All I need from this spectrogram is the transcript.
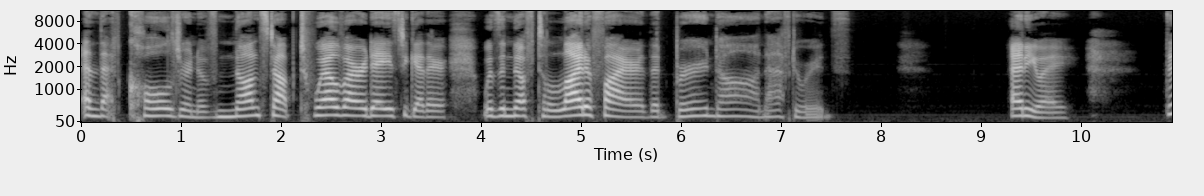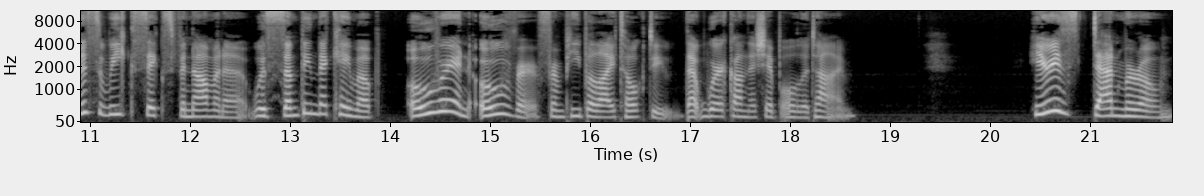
and that cauldron of non-stop 12-hour days together was enough to light a fire that burned on afterwards. Anyway, this week 6 phenomena was something that came up over and over from people I talk to that work on the ship all the time. Here is Dan Marone,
